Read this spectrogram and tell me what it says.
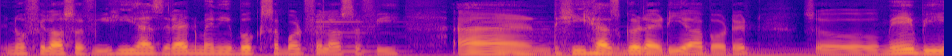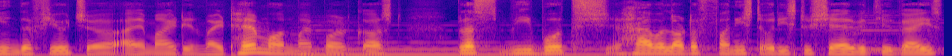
you know philosophy. He has read many books about philosophy, and he has good idea about it. So maybe in the future I might invite him on my podcast plus we both sh- have a lot of funny stories to share with you guys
